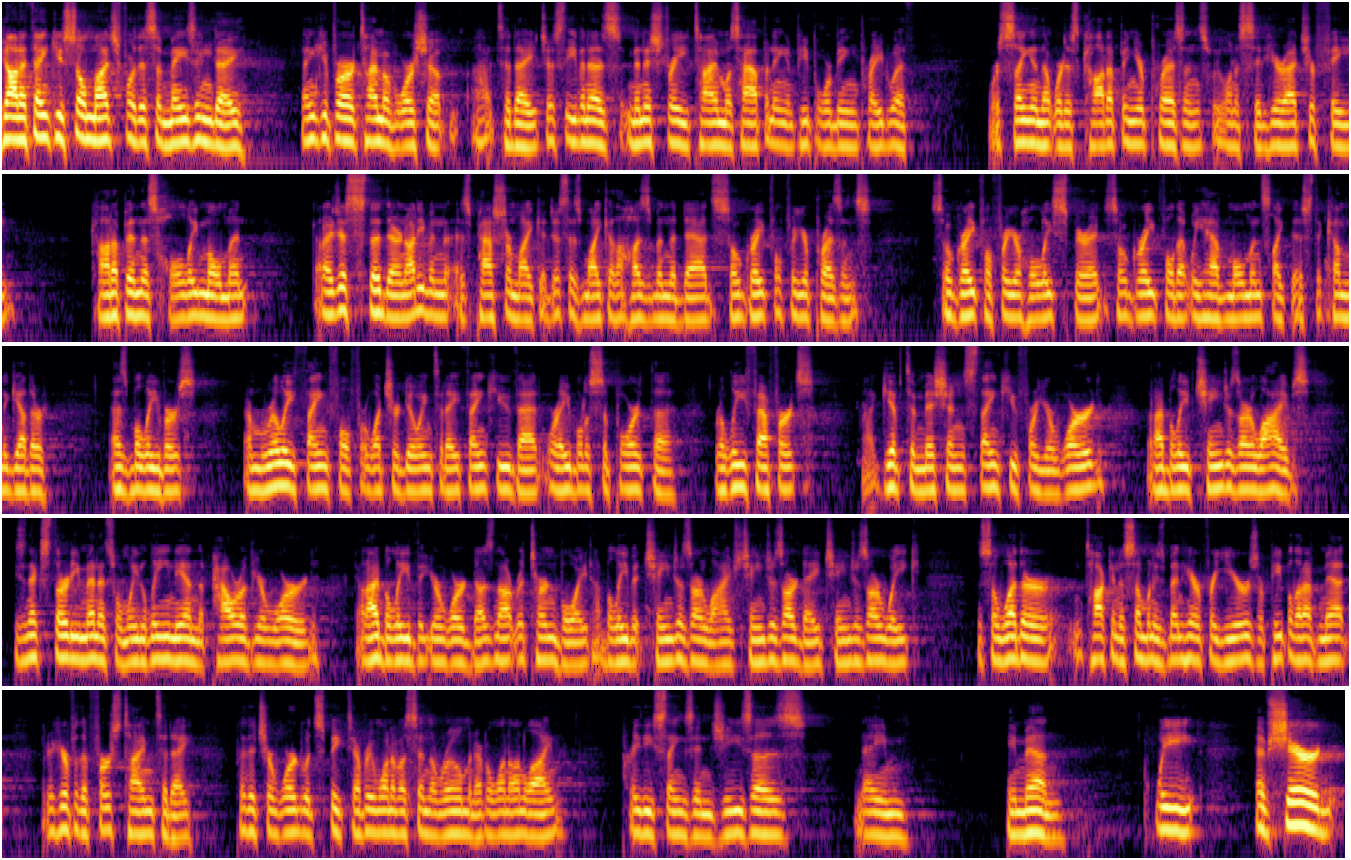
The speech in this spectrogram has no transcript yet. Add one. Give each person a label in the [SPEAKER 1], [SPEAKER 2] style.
[SPEAKER 1] God, I thank you so much for this amazing day. Thank you for our time of worship uh, today. Just even as ministry time was happening and people were being prayed with, we're singing that we're just caught up in your presence. We want to sit here at your feet, caught up in this holy moment. God, I just stood there, not even as Pastor Micah, just as Micah, the husband, the dad, so grateful for your presence, so grateful for your Holy Spirit, so grateful that we have moments like this to come together as believers. I'm really thankful for what you're doing today. Thank you that we're able to support the relief efforts, uh, give to missions. Thank you for your word that I believe changes our lives. These next 30 minutes, when we lean in the power of your word, God, I believe that your word does not return void. I believe it changes our lives, changes our day, changes our week. And so, whether I'm talking to someone who's been here for years or people that I've met that are here for the first time today, Pray that your word would speak to every one of us in the room and everyone online. Pray these things in Jesus' name. Amen. We have shared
